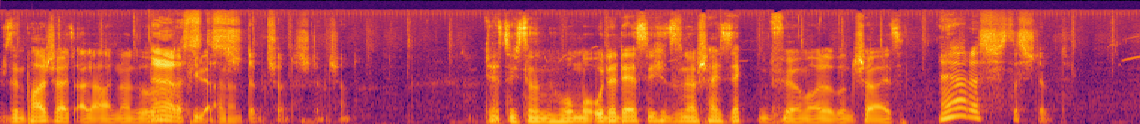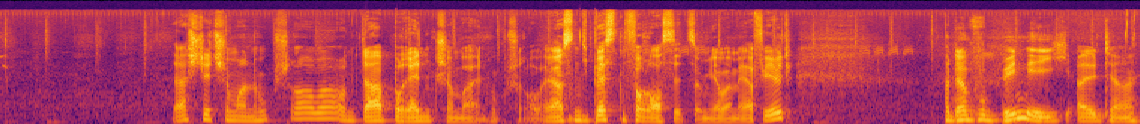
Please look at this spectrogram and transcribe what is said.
sympathischer als alle anderen, so Ja, das, viele das anderen. stimmt schon, das stimmt schon. Der ist nicht so ein Homo, oder der ist nicht in so einer scheiß Sektenfirma oder so ein Scheiß. Ja, das, das stimmt. Da steht schon mal ein Hubschrauber und da brennt schon mal ein Hubschrauber. Ja, das sind die besten Voraussetzungen ja beim Airfield. Verdammt, wo bin ich, Alter?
